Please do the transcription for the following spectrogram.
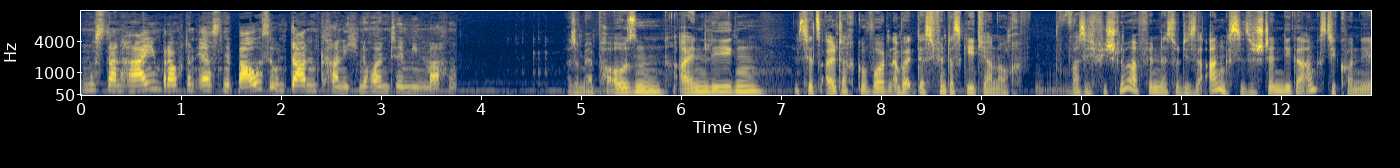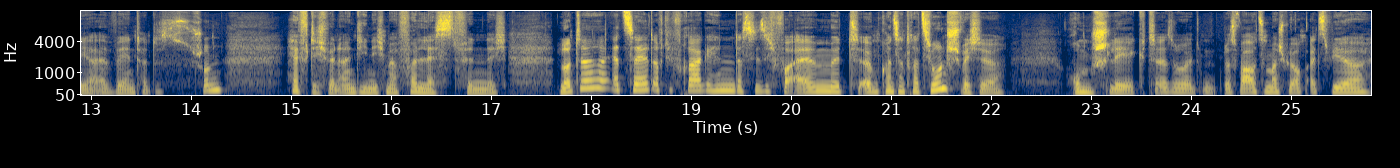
muss dann heim, brauche dann erst eine Pause und dann kann ich noch einen Termin machen. Also mehr Pausen einlegen ist jetzt Alltag geworden, aber das, ich finde, das geht ja noch. Was ich viel schlimmer finde, ist so diese Angst, diese ständige Angst, die Cornelia erwähnt hat. Das ist schon heftig, wenn einen die nicht mehr verlässt, finde ich. Lotte erzählt auf die Frage hin, dass sie sich vor allem mit ähm, Konzentrationsschwäche rumschlägt. Also das war auch zum Beispiel auch, als wir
